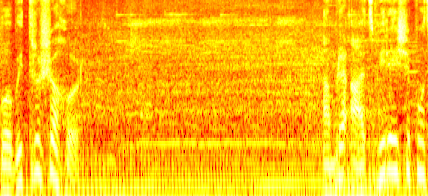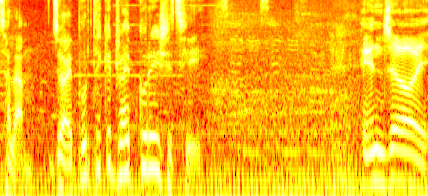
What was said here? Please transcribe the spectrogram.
পবিত্র শহর। আমরা আজমিরে এসে পৌঁছালাম। জয়পুর থেকে ড্রাইভ করে এসেছি। এনজয়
